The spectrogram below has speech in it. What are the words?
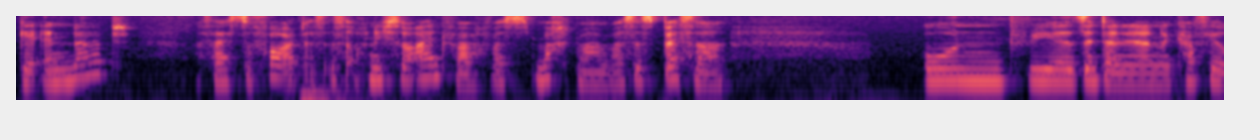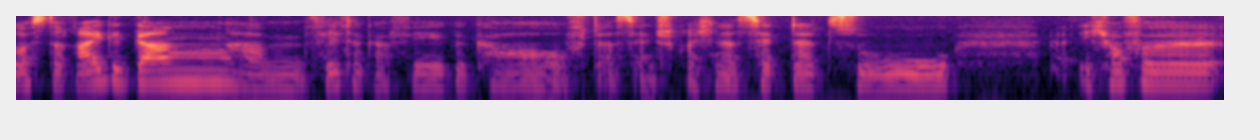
geändert. Was heißt sofort? Das ist auch nicht so einfach. Was macht man? Was ist besser? Und wir sind dann in eine Kaffeerösterei gegangen, haben Filterkaffee gekauft, das entsprechende Set dazu. Ich hoffe,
